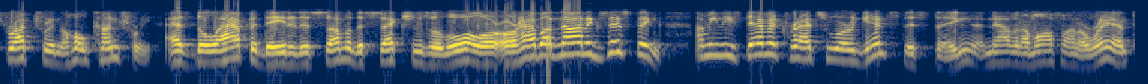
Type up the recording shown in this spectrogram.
structure in the whole country as dilapidated as some of the sections of the wall, or, or how about non existing? I mean, these Democrats who are against this thing, now that I'm off on a rant,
